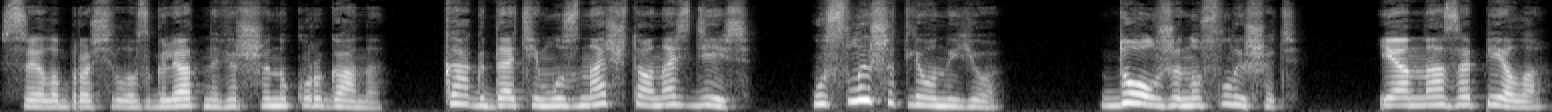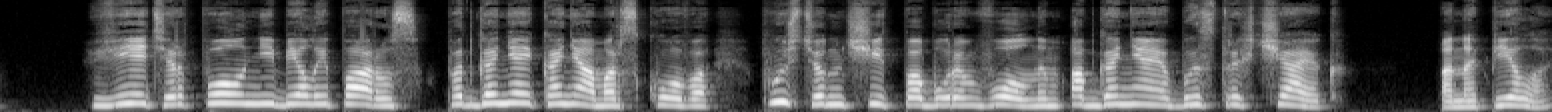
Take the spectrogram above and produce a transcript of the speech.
Села бросила взгляд на вершину кургана. Как дать ему знать, что она здесь? Услышит ли он ее? Должен услышать. И она запела. «Ветер, полни белый парус, подгоняй коня морского, пусть он мчит по бурым волнам, обгоняя быстрых чаек». Она пела,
